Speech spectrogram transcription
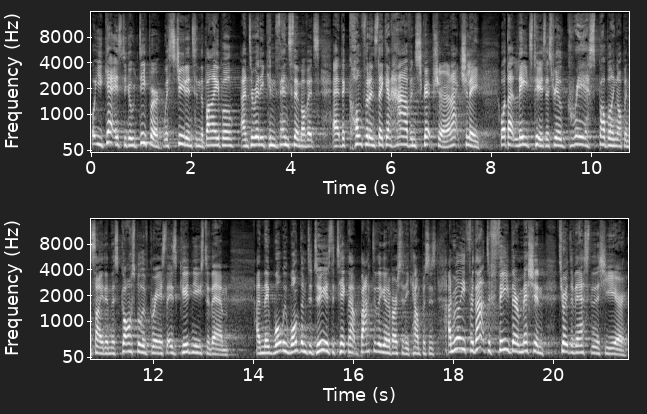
what you get is to go deeper with students in the Bible and to really convince them of its, uh, the confidence they can have in Scripture. And actually, what that leads to is this real grace bubbling up inside them, this gospel of grace that is good news to them. And they, what we want them to do is to take that back to the university campuses and really for that to feed their mission throughout the rest of this year.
